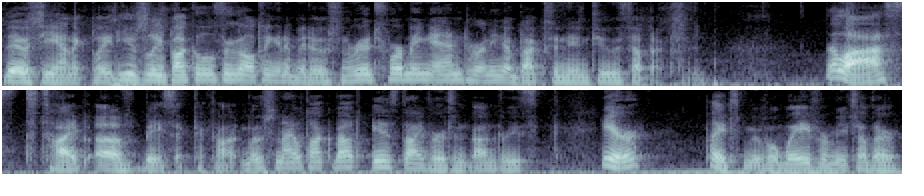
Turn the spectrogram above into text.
the oceanic plate usually buckles, resulting in a mid-ocean ridge forming and turning obduction into subduction. The last type of basic tectonic motion I will talk about is divergent boundaries. Here, plates move away from each other,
